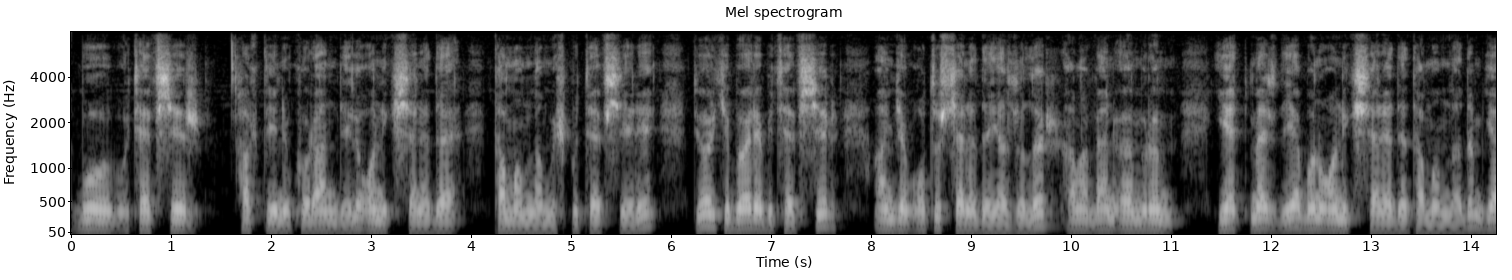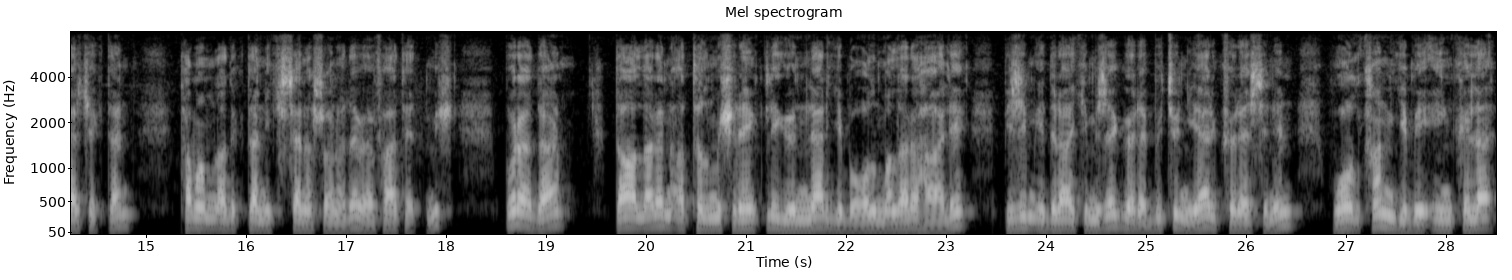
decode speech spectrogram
bu, tefsir Hak Dini Kur'an dili 12 senede tamamlamış bu tefsiri. Diyor ki böyle bir tefsir ancak 30 senede yazılır ama ben ömrüm yetmez diye bunu 12 senede tamamladım. Gerçekten tamamladıktan 2 sene sonra da vefat etmiş. Burada dağların atılmış renkli yünler gibi olmaları hali bizim idrakimize göre bütün yer küresinin volkan gibi inkila,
